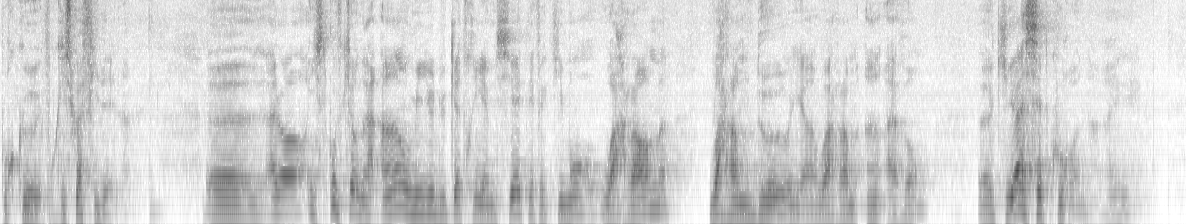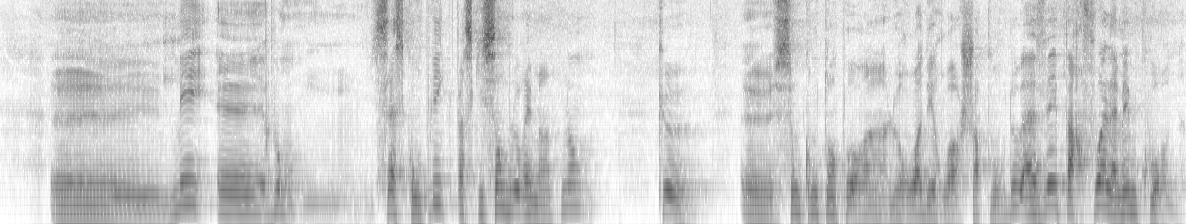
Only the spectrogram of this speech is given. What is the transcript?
pour qu'il soit fidèle. alors, il se trouve qu'il y en a un au milieu du IVe siècle, effectivement, Wahram, Wahram II, il y a un Wahram I avant, qui a cette couronne. Euh, mais euh, bon, ça se complique parce qu'il semblerait maintenant que son contemporain, le roi des rois, Chapour II, avait parfois la même couronne.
